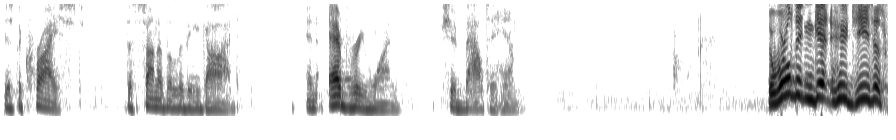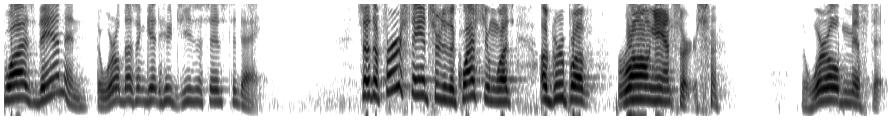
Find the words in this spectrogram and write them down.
is the Christ, the Son of the living God, and everyone should bow to him. The world didn't get who Jesus was then, and the world doesn't get who Jesus is today. So the first answer to the question was a group of wrong answers. the world missed it.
